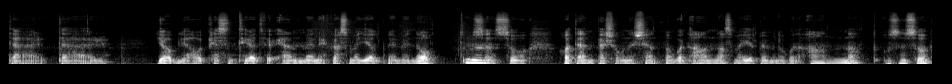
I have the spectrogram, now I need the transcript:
Där, där jag blir, har presenterat för en människa som har hjälpt mig med något och Mm. sen så har den personen känt någon annan som har hjälpt mig med någon annat och sen så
